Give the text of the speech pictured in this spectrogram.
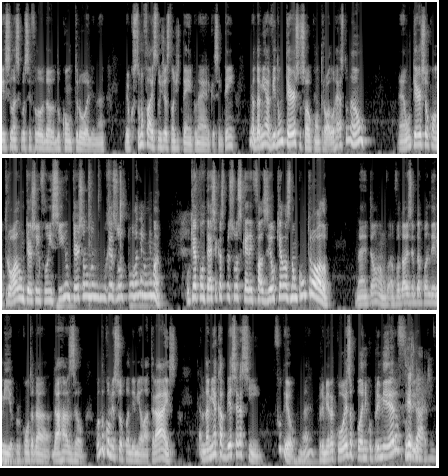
esse lance que você falou do, do controle, né? Eu costumo falar isso no gestão de tempo, né, Erika? Assim, tem, meu, da minha vida, um terço só eu controlo, o resto não. É, um terço eu controlo, um terço eu influencio, e um terço eu não, não resolvo porra nenhuma. O que acontece é que as pessoas querem fazer o que elas não controlam. Né? Então, eu vou dar o exemplo da pandemia, por conta da, da razão. Quando começou a pandemia lá atrás, cara, na minha cabeça era assim, fudeu, né? Primeira coisa, pânico primeiro, fudeu, Verdade.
